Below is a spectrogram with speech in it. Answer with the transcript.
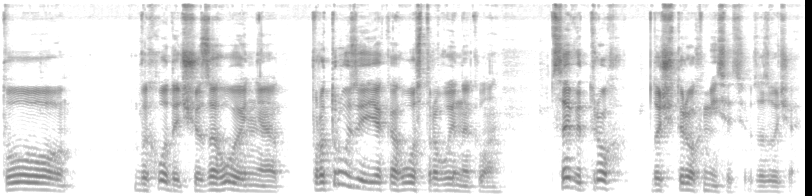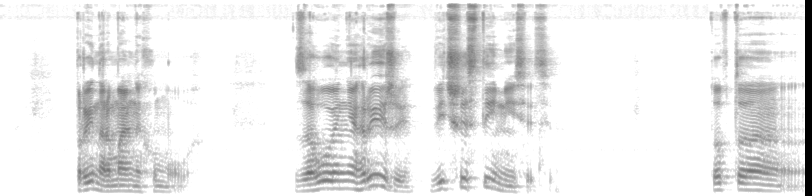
то виходить, що загоєння протрузії, яка гостро виникла, це від 3 до 4 місяців зазвичай при нормальних умовах. Загоєння грижі від 6 місяців. Тобто,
